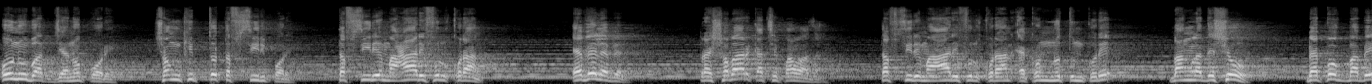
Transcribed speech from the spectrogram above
অনুবাদ যেন পড়ে। সংক্ষিপ্ত তফসির পড়ে। তফসিরে মাআরিফুল কোরআন। অ্যাভেলেবেল প্রায় সবার কাছে পাওয়া যায়। তফসিরে মাআরিফুল কোরআন এখন নতুন করে বাংলাদেশেও ব্যাপকভাবে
